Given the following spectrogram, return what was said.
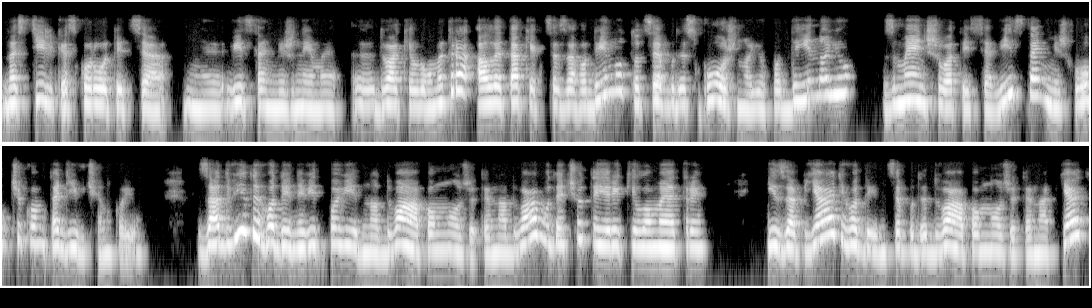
Настільки скоротиться відстань між ними 2 км, але так як це за годину, то це буде з кожною годиною зменшуватися відстань між хлопчиком та дівчинкою. За 2 години, відповідно, 2 помножити на 2 буде 4 кілометри. І за 5 годин це буде 2 помножити на 5,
